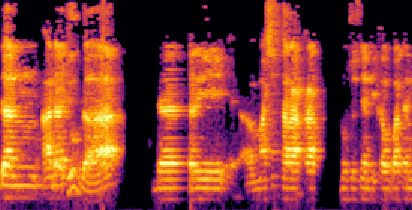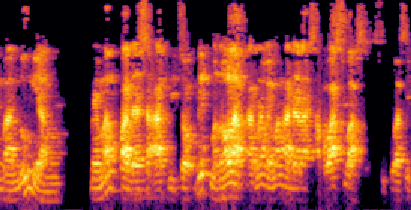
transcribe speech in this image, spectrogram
dan ada juga dari masyarakat khususnya di Kabupaten Bandung yang memang pada saat dicoklit menolak karena memang ada rasa was-was situasi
